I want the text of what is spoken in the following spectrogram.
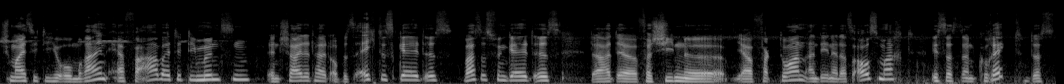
schmeiße ich die hier oben rein. Er verarbeitet die Münzen, entscheidet halt, ob es echtes Geld ist, was es für ein Geld ist. Da hat er verschiedene ja, Faktoren, an denen er das ausmacht. Ist das dann korrekt, dass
